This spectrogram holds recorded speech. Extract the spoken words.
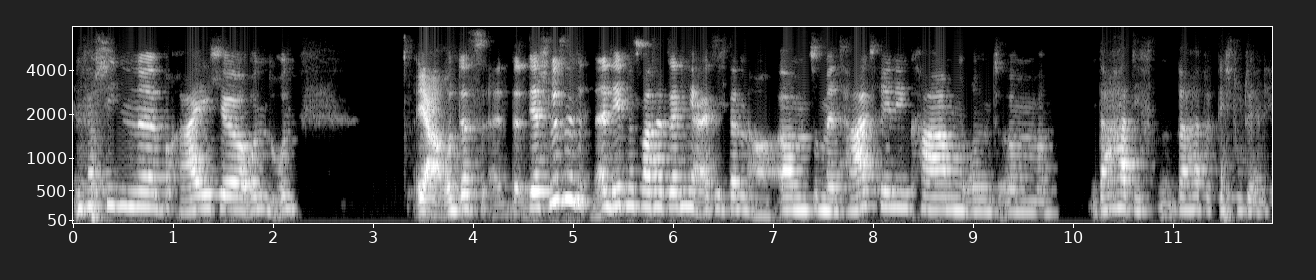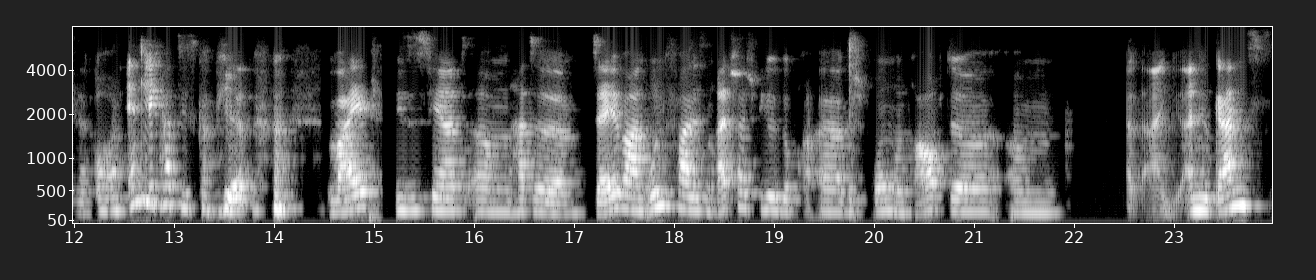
in verschiedene Bereiche und, und ja, und das, der Schlüsselerlebnis war tatsächlich, als ich dann ähm, zum Mentaltraining kam und ähm, da hat die, da hat die Stute endlich gesagt, oh, und endlich hat sie es kapiert, weil dieses Pferd ähm, hatte selber einen Unfall, ist in den Reitschallspiegel äh, gesprungen und brauchte ähm, eine ganz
